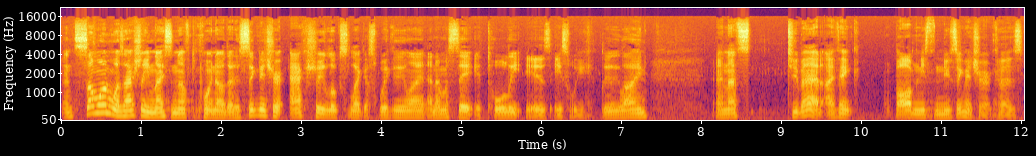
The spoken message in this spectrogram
and someone was actually nice enough to point out that his signature actually looks like a squiggly line, and I must say it totally is a squiggly line. And that's too bad. I think Bob needs a new signature, because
